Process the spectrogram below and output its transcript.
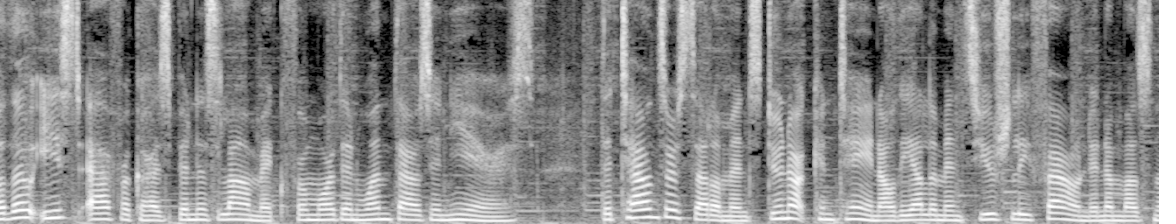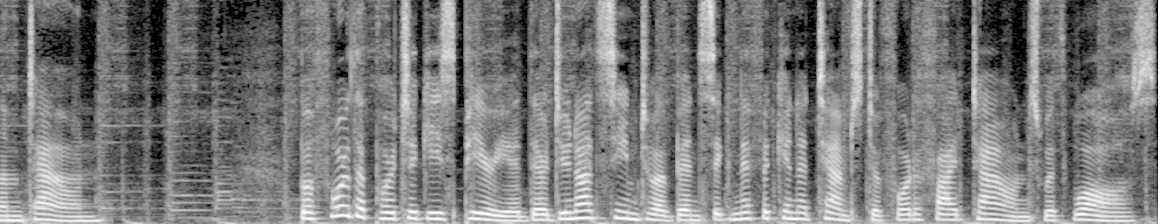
Although East Africa has been Islamic for more than 1,000 years, the towns or settlements do not contain all the elements usually found in a Muslim town. Before the Portuguese period, there do not seem to have been significant attempts to fortify towns with walls,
